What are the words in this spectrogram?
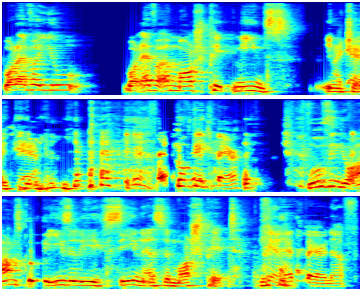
Whatever you whatever a mosh pit means in I guess, Japan. that could be That's fair. moving your arms could be easily seen as a mosh pit. Yeah, that's fair enough.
